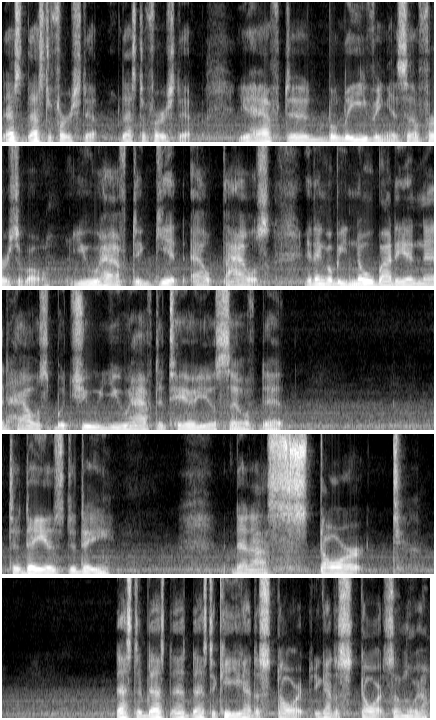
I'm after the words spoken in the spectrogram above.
That's that's the first step. That's the first step. You have to believe in yourself first of all. You have to get out the house. It ain't gonna be nobody in that house but you. You have to tell yourself that today is the day that I start. That's the that's that, that's the key. You got to start. You got to start somewhere.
